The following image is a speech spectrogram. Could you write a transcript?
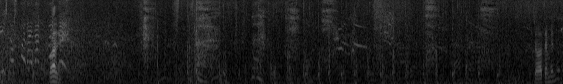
¡Listos para el ataque! Vale. ¿Se va a hacer menos?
